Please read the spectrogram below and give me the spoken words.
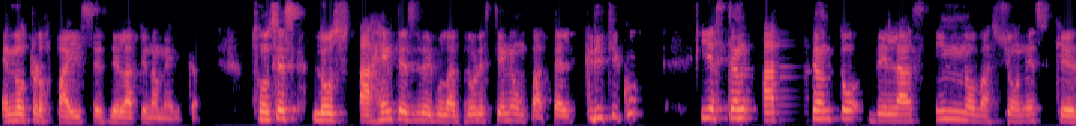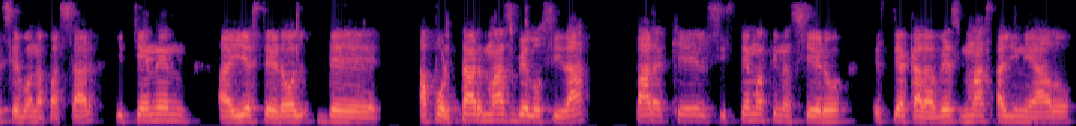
en otros países de Latinoamérica. Entonces, los agentes reguladores tienen un papel crítico y están atentos de las innovaciones que se van a pasar y tienen ahí este rol de aportar más velocidad para que el sistema financiero esté cada vez más alineado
